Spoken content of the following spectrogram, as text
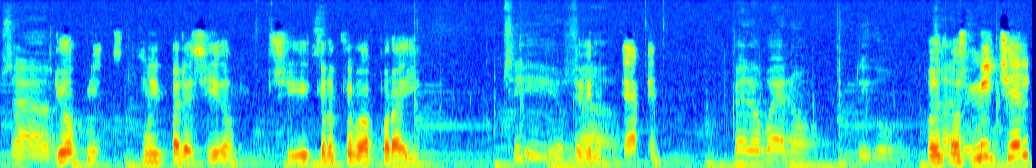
O sea, yo pienso muy parecido. Sí, creo que va por ahí. Sí, o sea, Pero bueno, digo. Pues los Mitchell,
